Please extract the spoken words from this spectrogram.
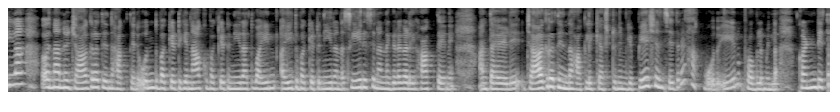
ಇಲ್ಲ ನಾನು ಜಾಗ್ರತೆಯಿಂದ ಹಾಕ್ತೇನೆ. ಒಂದು ಬಕೆಟಿಗೆ ನಾಲ್ಕು ಬಕೆಟ್ ನೀರು ಅಥವಾ ಐನ್ ಐದು ಬಕೆಟ್ ನೀರನ್ನು ಸೇರಿಸಿ ನನ್ನ ಗಿಡಗಳಿಗೆ ಹಾಕ್ತೇನೆ ಅಂತ ಹೇಳಿ ಜಾಗ್ರತೆಯಿಂದ ಹಾಕಲಿಕ್ಕೆ ಅಷ್ಟು ನಿಮಗೆ ಪೇಷನ್ಸ್ ಇದ್ದರೆ ಹಾಕ್ಬೋದು. ಏನು ಪ್ರಾಬ್ಲಮ್ ಇಲ್ಲ. ಖಂಡಿತ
